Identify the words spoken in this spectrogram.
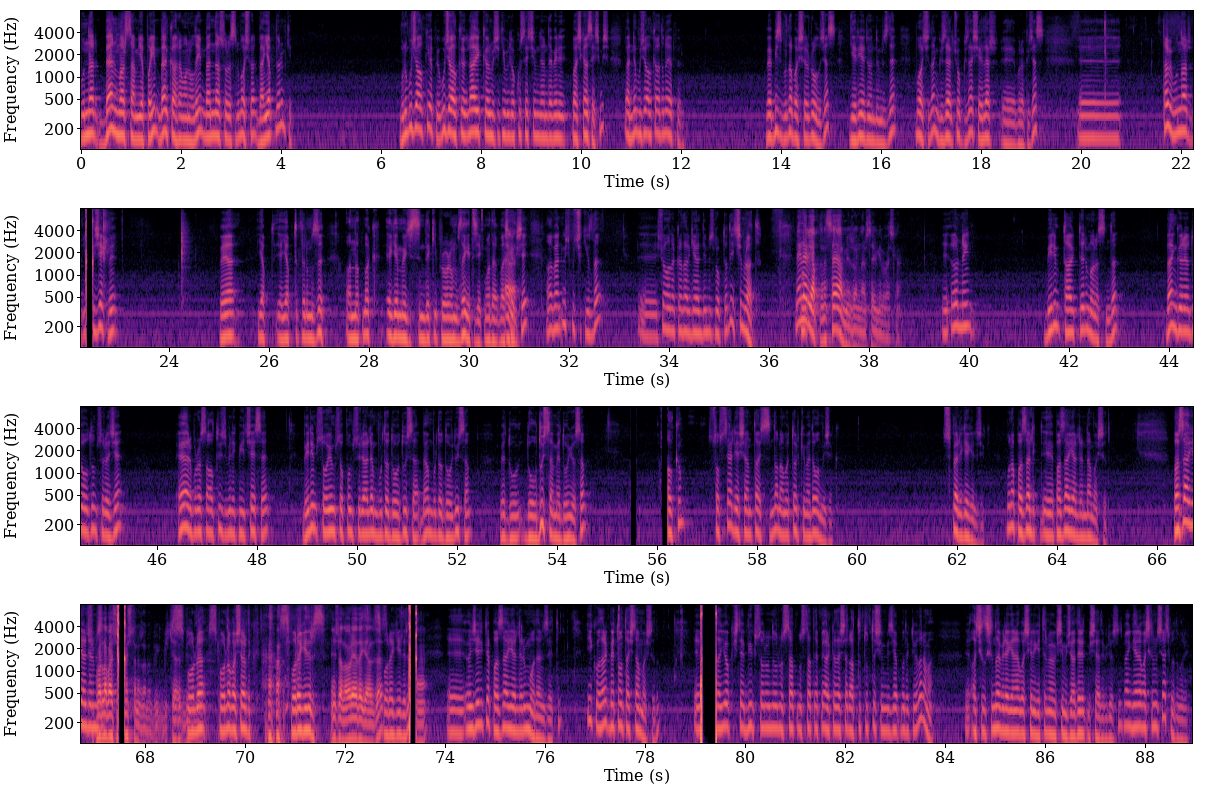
Bunlar ben varsam yapayım, ben kahraman olayım, benden sonrasını boş ver. Ben yapmıyorum ki. Bunu Buca halkı yapıyor. Buca halkı layık görmüş 2009 seçimlerinde beni başkan seçmiş. Ben de Buca halkı adına yapıyorum. Ve biz burada başarılı olacağız. Geriye döndüğümüzde bu açıdan güzel, çok güzel şeyler bırakacağız. E, tabii bunlar yetecek mi? Veya yapt- yaptıklarımızı anlatmak Ege Meclisi'ndeki programımıza yetecek mi? O da başka Evet. bir şey. Ama ben üç buçuk yılda e, şu ana kadar geldiğimiz noktada içim rahat. Neler yaptınız sayar mıyız onları sevgili başkan? E, örneğin benim taahhütlerim arasında ben görevde olduğum sürece eğer burası 600 binlik bir ilçe ise benim soyum sopum sülalem burada doğduysa ben burada doğduysam ve doğ- doğduysam ve doğuyorsam halkım sosyal yaşantı açısından amatör kümede olmayacak. Süper Lig'e gelecek. Buna pazar, e, pazar yerlerinden başladım. Pazar yerlerimiz Sporla başlamıştınız onu bir, bir kere. bir- sporla sporla başardık. Spora geliriz. İnşallah oraya da geleceğiz. Spora geliriz. Ha. Ee, öncelikle pazar yerlerimi modernize ettim. İlk olarak beton taştan başladım. Da yok işte büyük sorunu ruhsat mustat epey arkadaşlar attı tuttu şimdi biz yapmadık diyorlar ama e, açılışında bile genel başkanı getirmemek için mücadele etmişlerdi biliyorsunuz. Ben genel başkanımız için açmadım orayı.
